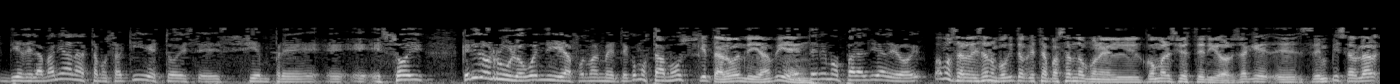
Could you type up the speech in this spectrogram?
10 de la mañana, estamos aquí, esto es eh, siempre eh, es hoy. Querido Rulo, buen día formalmente, ¿cómo estamos? ¿Qué tal? Buen día. Bien. ¿Qué tenemos para el día de hoy? Vamos a analizar un poquito qué está pasando con el comercio exterior, ya que eh, se empieza a hablar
